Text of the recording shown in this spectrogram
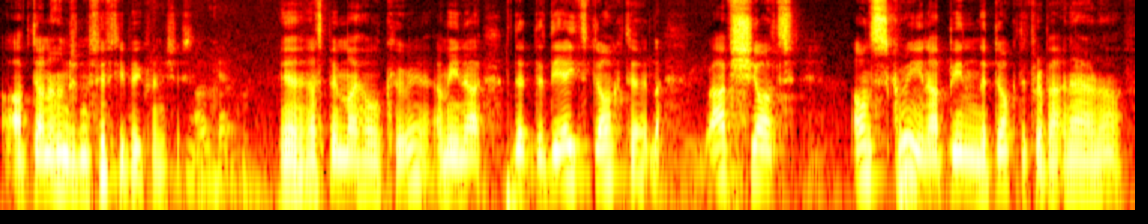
I've done 150 big finishes. Okay. Yeah, that's been my whole career. I mean, uh, the, the the Eighth Doctor. I've shot on screen. I've been the Doctor for about an hour and a half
